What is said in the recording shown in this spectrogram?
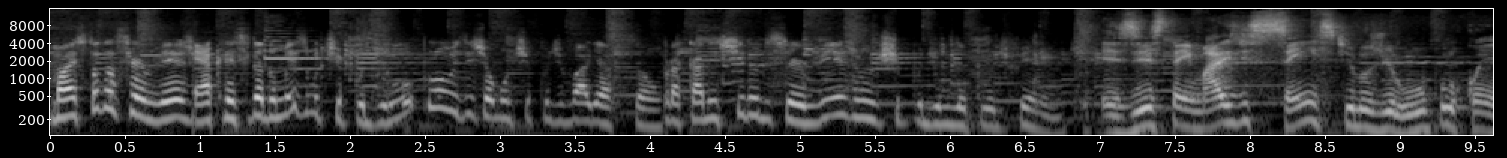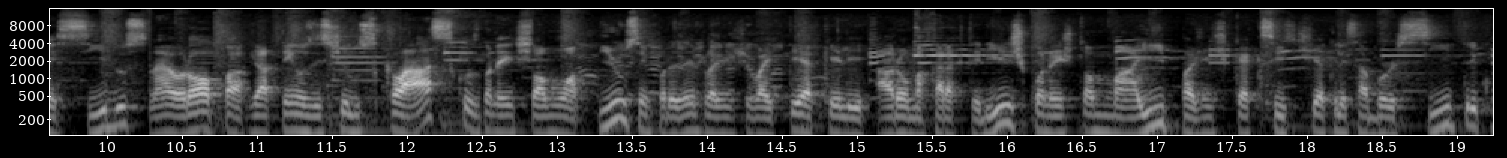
Mas toda cerveja é acrescida do mesmo tipo de lúpulo ou existe algum tipo de variação? Para cada estilo de cerveja, um tipo de lúpulo diferente? Existem tem mais de 100 estilos de lúpulo conhecidos. Na Europa já tem os estilos clássicos. Quando a gente toma uma Pilsen, por exemplo, a gente vai ter aquele aroma característico. Quando a gente toma uma IPA, a gente quer que existia aquele sabor cítrico.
